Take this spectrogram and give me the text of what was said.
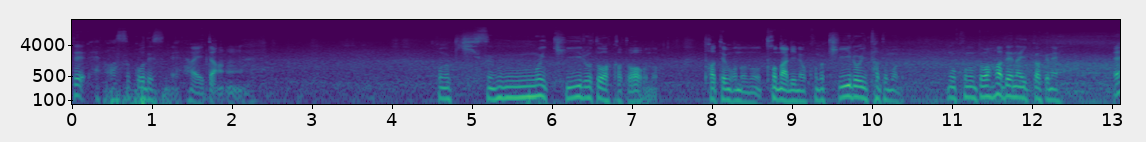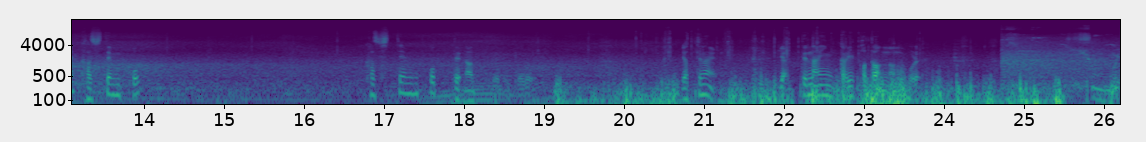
であそこですね。はいダン。このすんごい黄色と赤と青の建物の隣のこの黄色い建物。もうこのド派手な一角ね。え貸し店舗？貸し店舗ってなってるけど。やってないの？やってないんかいパターンなのこれ。すんごい。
